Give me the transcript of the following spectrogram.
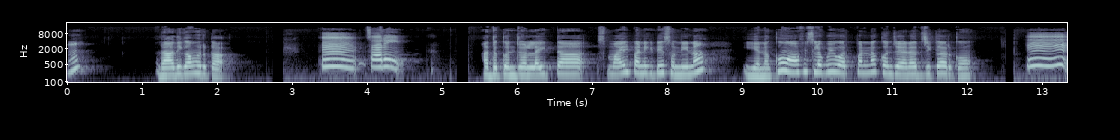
ம்? ராதிகாவும் இருக்கா? சரி. அதை கொஞ்சம் லைட்டாக ஸ்மைல் பண்ணிக்கிட்டே சொன்னீங்கன்னா எனக்கும் ஆஃபீஸில் போய் ஒர்க் பண்ணால் கொஞ்சம் எனர்ஜிக்காக இருக்கும். ம்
